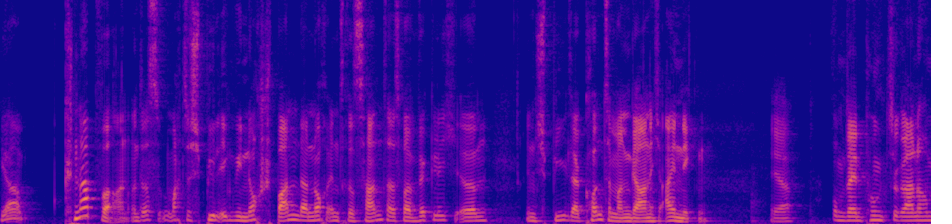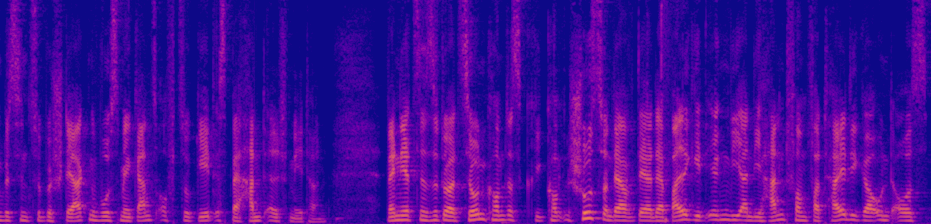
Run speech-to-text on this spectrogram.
ja, knapp waren. Und das macht das Spiel irgendwie noch spannender, noch interessanter. Es war wirklich ähm, ein Spiel, da konnte man gar nicht einnicken. Ja. Um deinen Punkt sogar noch ein bisschen zu bestärken, wo es mir ganz oft so geht, ist bei Handelfmetern. Wenn jetzt eine Situation kommt, es kommt ein Schuss und der, der, der Ball geht irgendwie an die Hand vom Verteidiger und aus,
